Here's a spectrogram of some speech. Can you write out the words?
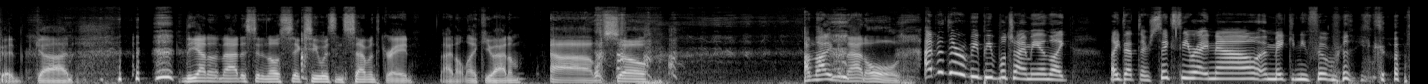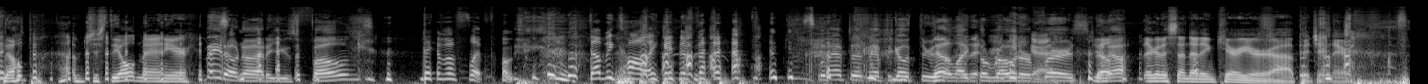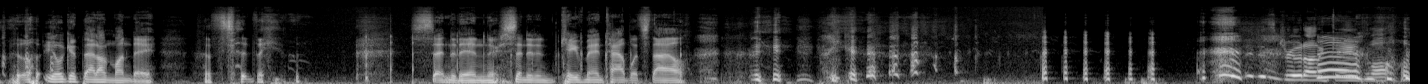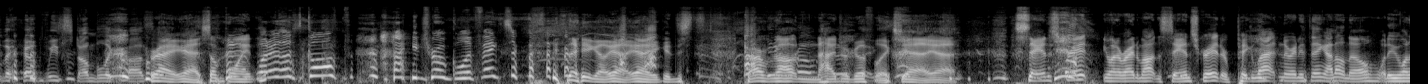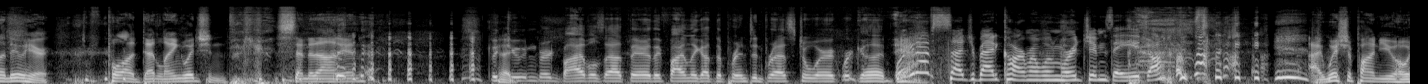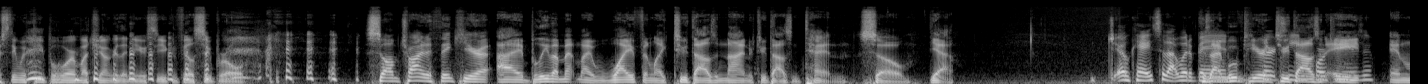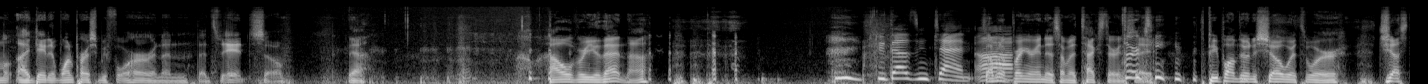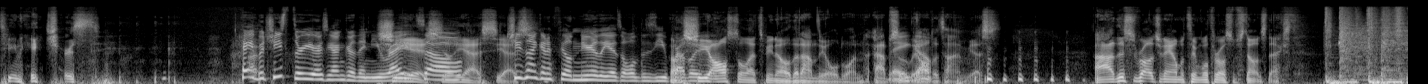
Good God. the Adam of Madison in 06, he was in seventh grade. I don't like you, Adam. Um, so I'm not even that old. I bet there would be people chiming in like like that they're 60 right now and making you feel really good. Nope. I'm just the old man here. they don't know how to use phones. They have a flip phone. They'll be calling in if that happens. Well, they have to they have to go through the No, like the rotor Yeah. first, you No, know. they're going to send that in carrier uh, pigeon there. You'll get that on Monday. send it in or send it in caveman tablet style. They just drew it on a cave wall. They hope we stumble across. it. Right, yeah, at some point. What are those called? Hydroglyphics? there you go. Yeah, yeah. You can just carve them out in hydroglyphics. Yeah, yeah. Sanskrit? You want to write them out in Sanskrit or Pig Latin or anything? I don't know. What do you want to do here? Pull out a dead language and send it on in? The Good. Gutenberg Bibles out there. They finally got the printing press to work. We're good. We're Yeah. gonna have such bad karma when we're Jim's age. Honestly. I wish upon you hosting with people who are much younger than you so you can feel super old. So I'm trying to think here. I believe I met my wife in like 2009 or 2010. So, yeah. okay, so that would have been. Because I moved here 13, in 2008 and I dated one person before her and then that's it. So, yeah. How old were you then, huh? 2010. So I'm going to bring her in this. I'm going to text her and 13. say the people I'm doing the show with were just teenagers. Hey, but she's three years younger than you, She right? is, So so yes, yes. She's not going to feel nearly as old as you Uh, probably. she also lets me know that I'm the old one. Absolutely, go. all the time. Yes. uh, this is Rutledge and Hamilton. We'll throw some stones next.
